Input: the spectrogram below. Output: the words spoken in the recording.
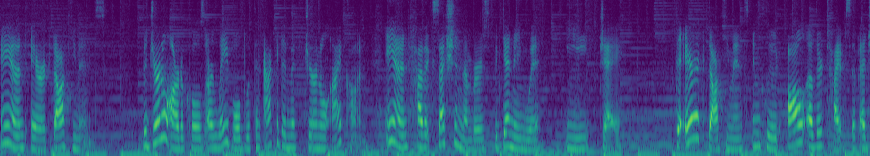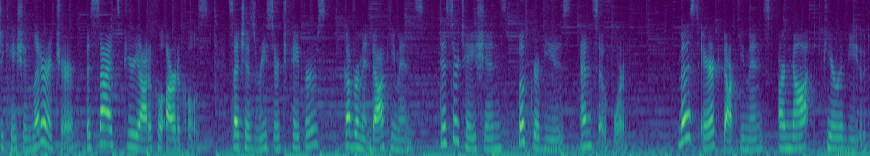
and ERIC documents. The journal articles are labeled with an academic journal icon and have accession numbers beginning with EJ. The ERIC documents include all other types of education literature besides periodical articles, such as research papers, government documents, dissertations, book reviews, and so forth. Most ERIC documents are not peer-reviewed.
